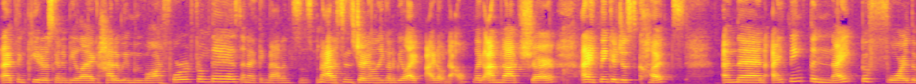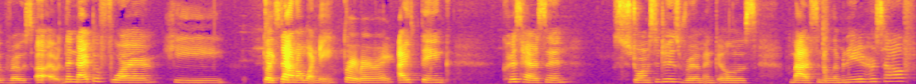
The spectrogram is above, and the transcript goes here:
and i think peter's gonna be like how do we move on forward from this and i think madison's madison's generally gonna be like i don't know like i'm not sure and i think it just cuts and then i think the night before the rose uh, uh, the night before he gets Like, down on one knee right, right, right. I think Chris Harrison storms into his room and goes, Madison eliminated herself.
